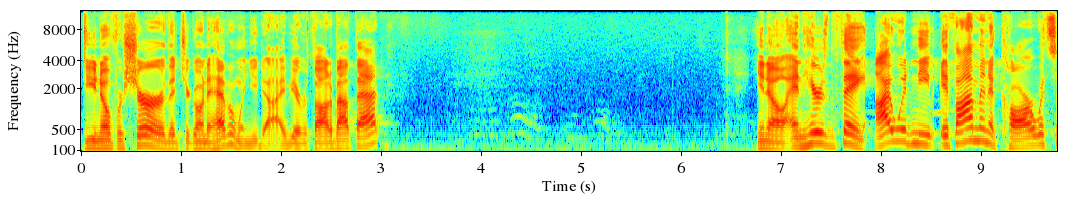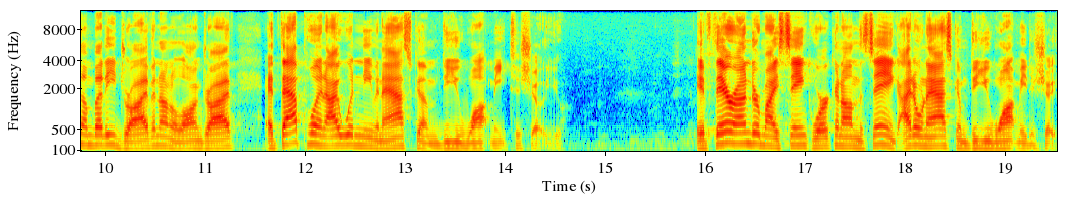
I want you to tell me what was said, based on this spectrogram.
do you know for sure that you're going to heaven when you die? Have you ever thought about that? You know, and here's the thing, I wouldn't even, if I'm in a car with somebody driving on a long drive, at that point I wouldn't even ask them, do you want me to show you? If they're under my sink working on the sink, I don't ask them, do you want me to show you?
